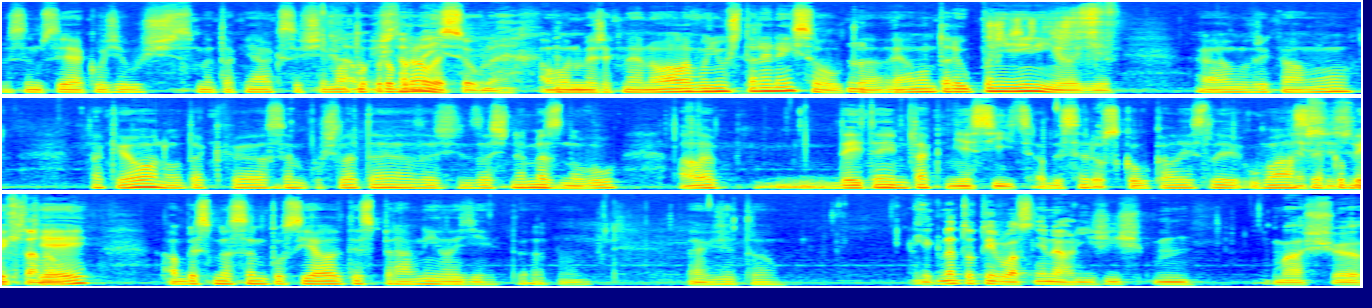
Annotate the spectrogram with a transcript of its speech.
myslím si, jako, že už jsme tak nějak se všema a to probrali. Nejsou, ne? A on mi řekne, no ale oni už tady nejsou, to, já mám tady úplně jiný lidi. A já mu říkám, no, tak jo, no, tak eh, sem pošlete a zač, začneme znovu, ale dejte jim tak měsíc, aby se rozkoukali, jestli u vás jakoby chtějí, aby jsme sem posílali ty správný lidi. To, hmm. Takže to... Jak na to ty vlastně nahlížíš? Hm, máš... Eh,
